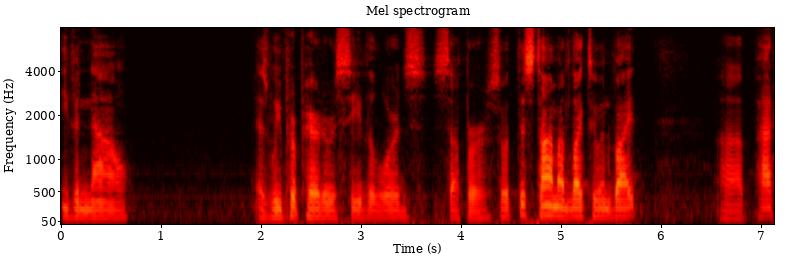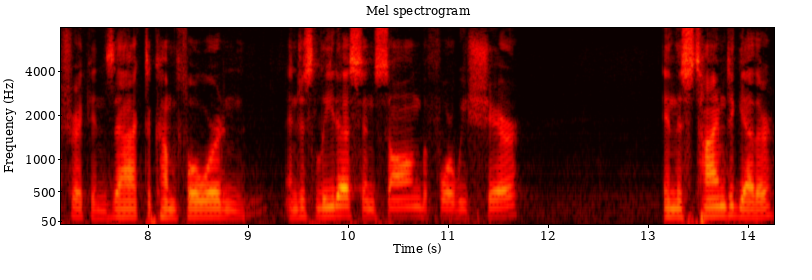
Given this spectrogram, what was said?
even now as we prepare to receive the Lord's Supper. So at this time, I'd like to invite uh, Patrick and Zach to come forward and, and just lead us in song before we share in this time together.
